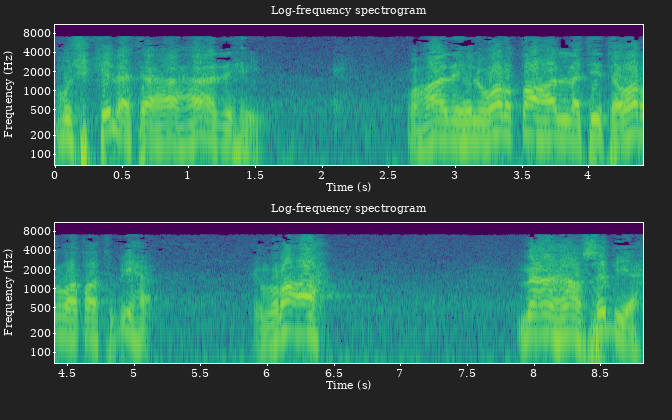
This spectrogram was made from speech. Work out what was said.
مشكلتها هذه وهذه الورطة التي تورطت بها. امرأة معها صبية.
